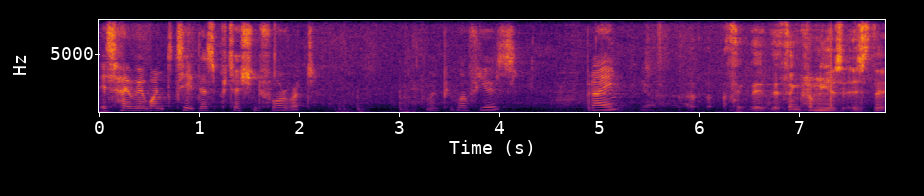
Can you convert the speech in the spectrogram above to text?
is how we want to take this petition forward. When people have views. Brian? Yeah. I, I think the, the thing for me is, is the,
